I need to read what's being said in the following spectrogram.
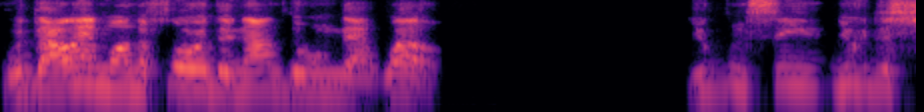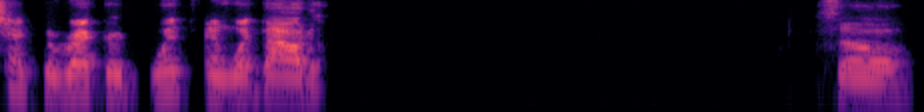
without him on the floor, they're not doing that well. You can see, you can just check the record with and without him. So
